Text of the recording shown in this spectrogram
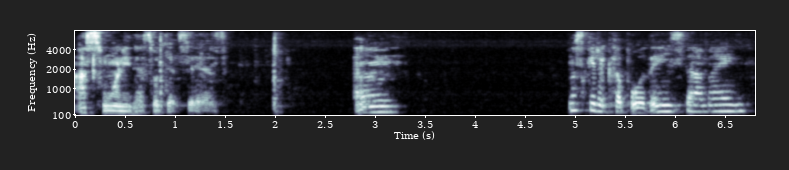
I sworn you that's what that says. Um, let's get a couple of these that I made.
